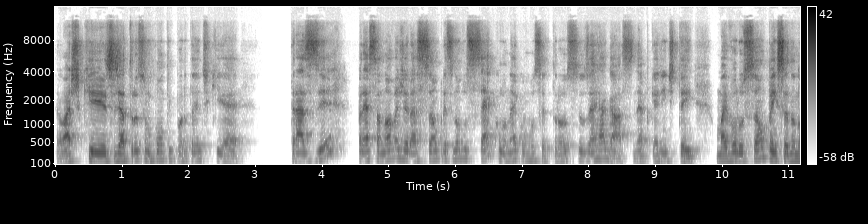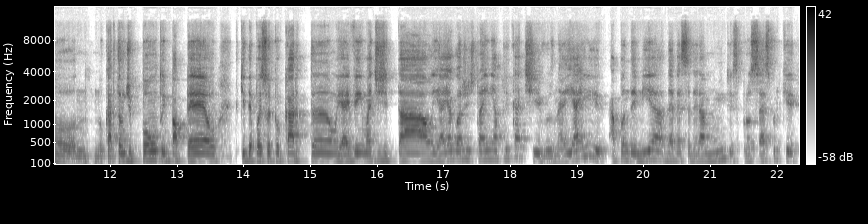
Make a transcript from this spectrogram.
Eu acho que você já trouxe um ponto importante que é trazer para essa nova geração, para esse novo século, né, como você trouxe, os RHs, né? Porque a gente tem uma evolução pensando no, no cartão de ponto em papel, que depois foi para o cartão, e aí vem uma digital, e aí agora a gente está em aplicativos, né? E aí a pandemia deve acelerar muito esse processo, porque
